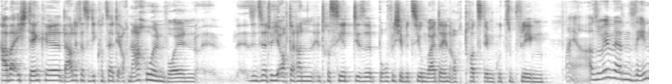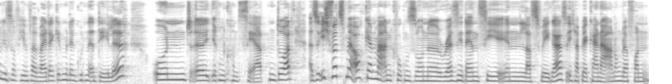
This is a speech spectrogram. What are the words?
Aber ich denke, dadurch, dass sie die Konzerte auch nachholen wollen, äh, sind sie natürlich auch daran interessiert, diese berufliche Beziehung weiterhin auch trotzdem gut zu pflegen. Naja, also wir werden sehen, wie es auf jeden Fall weitergeht mit der guten Adele und äh, ihren Konzerten dort. Also ich würde es mir auch gern mal angucken, so eine Residency in Las Vegas. Ich habe ja keine Ahnung davon,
